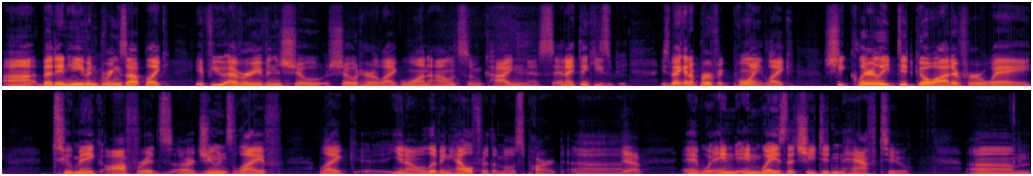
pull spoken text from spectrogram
Uh, but then he even brings up like if you ever even show showed her like one ounce of kindness, and I think he's he's making a perfect point. Like she clearly did go out of her way to make Offred's or June's life like you know living hell for the most part. Uh, yeah. and in in ways that she didn't have to. Um,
